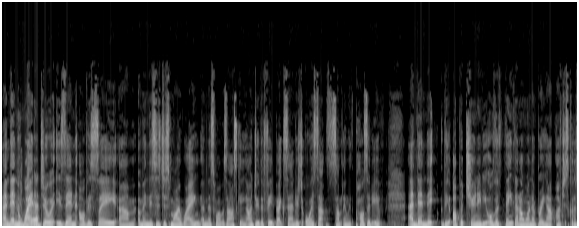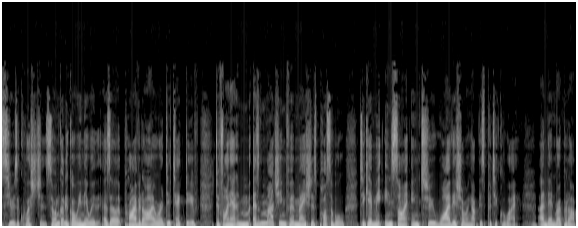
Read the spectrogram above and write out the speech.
and then the way yeah. to do it is then obviously, um, I mean, this is just my way, and that's why I was asking. I do the feedback sandwich, always start something with positive, and then the the opportunity or the thing that I want to bring up. I've just got a series of questions, so I'm going to go in there with as a private eye or a detective to find out as much information as possible to give me insight into why they're showing up this particular way, and then wrap it up.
